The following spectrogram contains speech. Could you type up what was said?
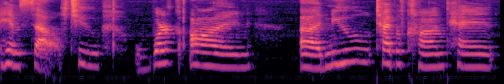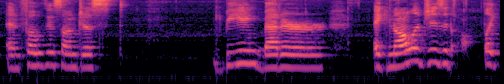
himself to work on a new type of content and focus on just being better acknowledges it like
